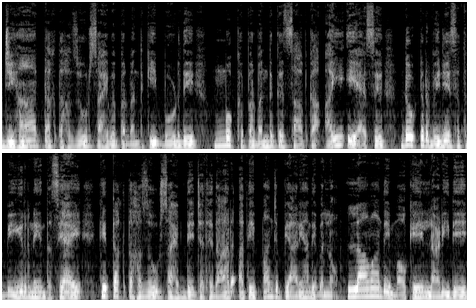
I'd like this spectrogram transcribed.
ਜੀ ਹਾਂ, ਤਖਤ ਹਜ਼ੂਰ ਸਾਹਿਬ ਪ੍ਰਬੰਧਕੀ ਬੋਰਡ ਦੇ ਮੁੱਖ ਪ੍ਰਬੰਧਕ ਸਾਬਕਾ ਆਈਏਐਸ ਡਾਕਟਰ ਵਿਜੇ ਸਤਬੀਰ ਨੇ ਦੱਸਿਆ ਹੈ ਕਿ ਤਖਤ ਹਜ਼ੂਰ ਸਾਹਿਬ ਦੇ ਜਥੇਦਾਰ ਅਤੇ ਪੰਜ ਪਿਆਰਿਆਂ ਦੇ ਵੱਲੋਂ ਲਾਵਾਂ ਦੇ ਮੌਕੇ ਲਾੜੀ ਦੇ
